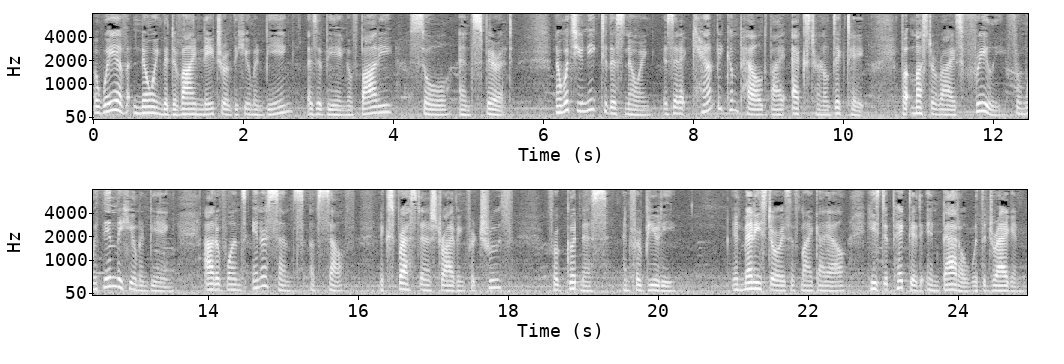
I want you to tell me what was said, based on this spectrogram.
a way of knowing the divine nature of the human being as a being of body, soul, and spirit. Now, what's unique to this knowing is that it can't be compelled by external dictate, but must arise freely from within the human being, out of one's inner sense of self, expressed in a striving for truth, for goodness, and for beauty. In many stories of Michael, he's depicted in battle with the dragon,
